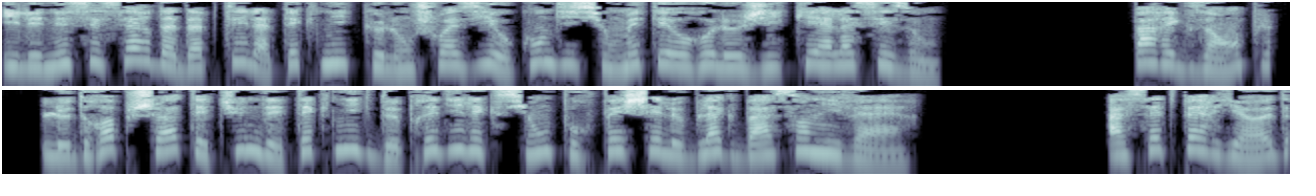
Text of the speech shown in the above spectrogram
il est nécessaire d'adapter la technique que l'on choisit aux conditions météorologiques et à la saison. Par exemple, le drop shot est une des techniques de prédilection pour pêcher le black bass en hiver. À cette période,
